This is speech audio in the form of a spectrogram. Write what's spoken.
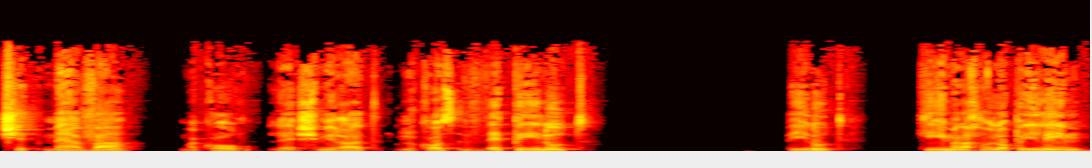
שמהווה מקור לשמירת גלוקוז ופעילות. פעילות. כי אם אנחנו לא פעילים,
